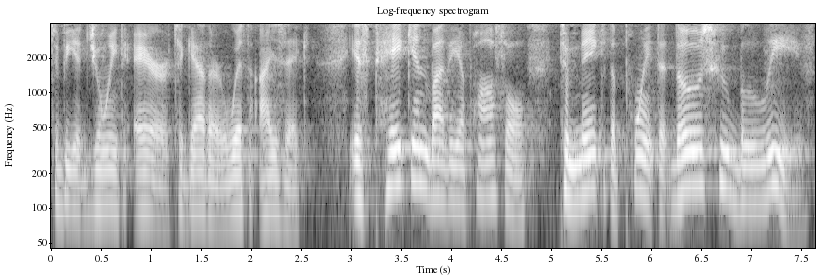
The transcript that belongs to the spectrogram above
to be a joint heir together with Isaac, is taken by the apostle to make the point that those who believe,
